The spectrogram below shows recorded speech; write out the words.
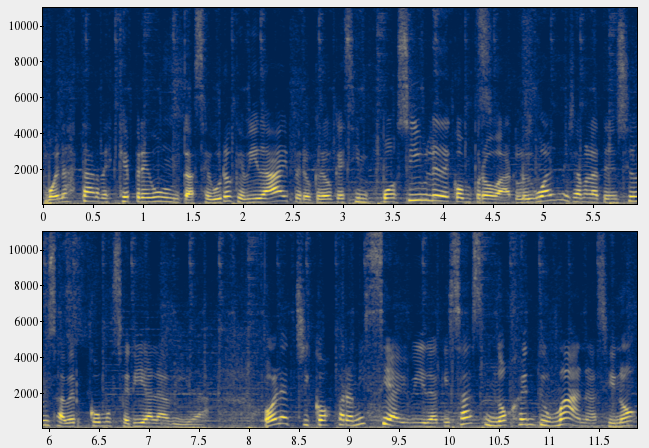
Buenas tardes, qué pregunta. Seguro que vida hay, pero creo que es imposible de comprobarlo. Igual me llama la atención saber cómo sería la vida. Hola chicos, para mí sí hay vida, quizás no gente humana, sino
